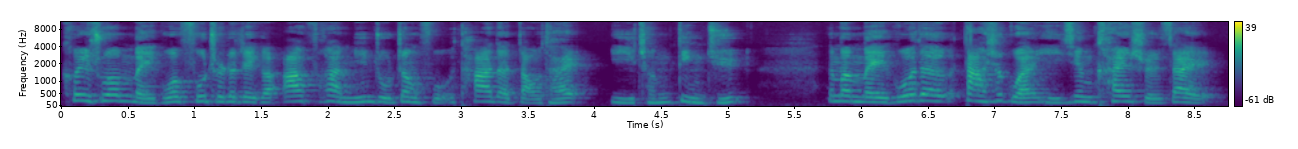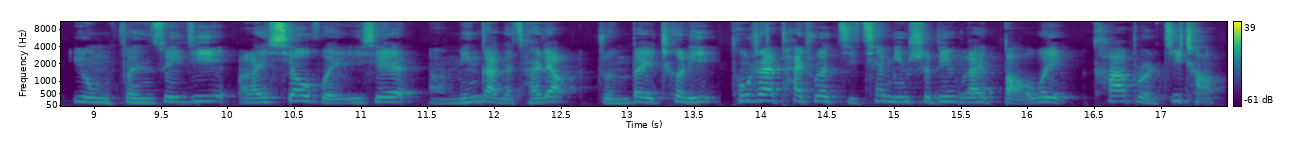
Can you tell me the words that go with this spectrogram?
可以说，美国扶持的这个阿富汗民主政府，它的倒台已成定局。那么，美国的大使馆已经开始在用粉碎机来销毁一些啊敏感的材料，准备撤离。同时，还派出了几千名士兵来保卫喀布尔机场，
